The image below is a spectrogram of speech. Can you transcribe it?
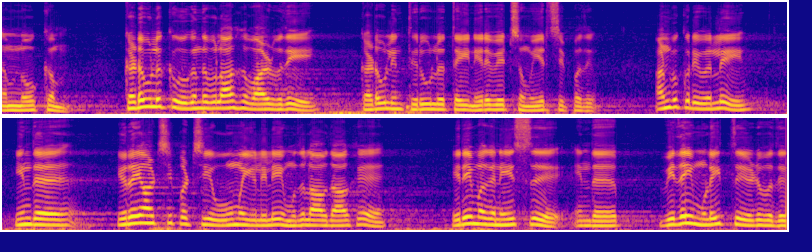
நம் நோக்கம். கடவுளுக்கு உகந்தவளாக வாழ்வதே கடவுளின் திருவுள்ளத்தை நிறைவேற்ற முயற்சிப்பது. அன்புக்குரியவர்களே இந்த இறையாட்சி பற்றிய ஊமைகளிலே முதலாவதாக இறைமகன் இயேசு இந்த விதை முளைத்து எழுவது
